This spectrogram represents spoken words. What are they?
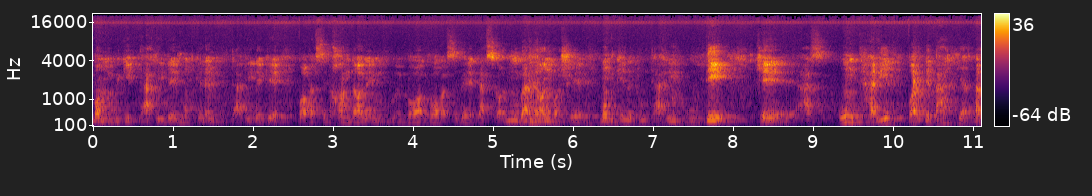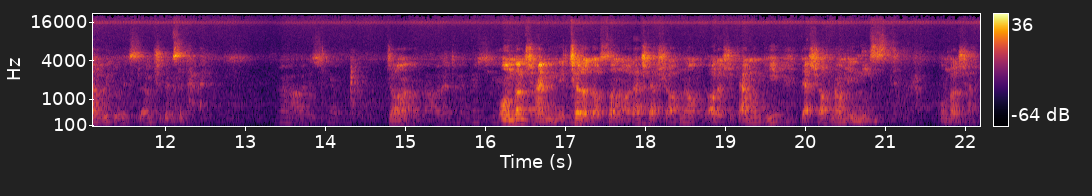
ما بگیم تحلیل ممکنه تحلیلی که وابسته به خاندان وابسته به دستگاه موبدان باشه. ممکنه تو تحلیل بوده که از اون طریق وارد برخی از منابع دور اسلامی شده مثل تبری جان؟ عنوانش همینه. چرا داستان آرش در شاهنامه آرش کمانگی در شاهنامه نیست؟ عنوانش همینه.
